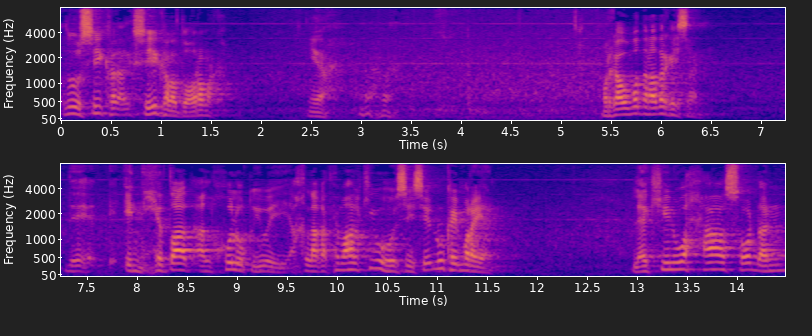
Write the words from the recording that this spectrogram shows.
Aduu sii kala sii kala dooro marka. Ya marka ummaddan ad arkaysaan dee inxidaad alkhuluqi wey akhlaaqad xumo halkii u hooseysay dhulkay marayaan. Laakiin waxaasoo dhan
